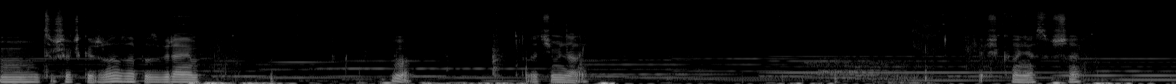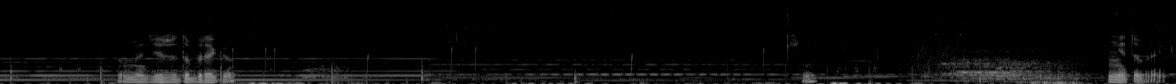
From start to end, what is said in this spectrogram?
Mm, troszeczkę żelaza pozbierałem. No. To lecimy dalej. Jakiegoś konia słyszę. Mam nadzieję, że dobrego. Okay. Niedobrego.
